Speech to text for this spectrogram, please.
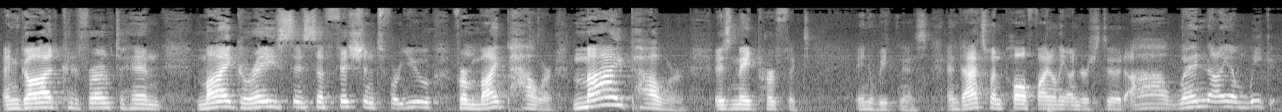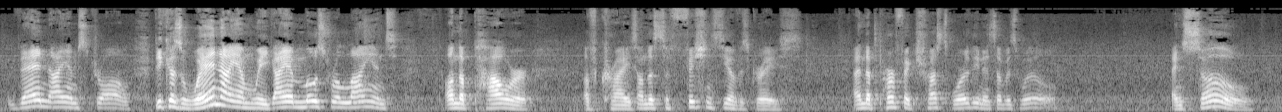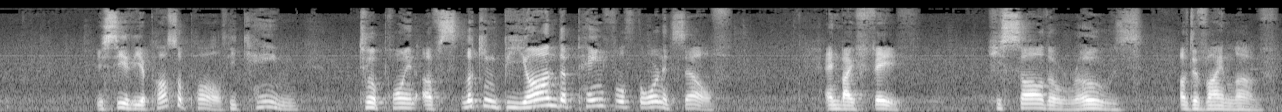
And God confirmed to him, My grace is sufficient for you, for my power, my power is made perfect in weakness. And that's when Paul finally understood ah, when I am weak, then I am strong. Because when I am weak, I am most reliant on the power of Christ, on the sufficiency of his grace, and the perfect trustworthiness of his will. And so, you see, the Apostle Paul, he came to a point of looking beyond the painful thorn itself. And by faith, he saw the rose of divine love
